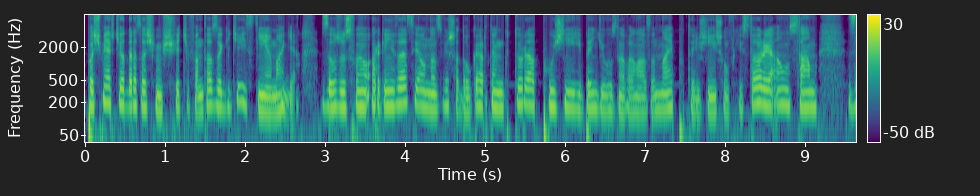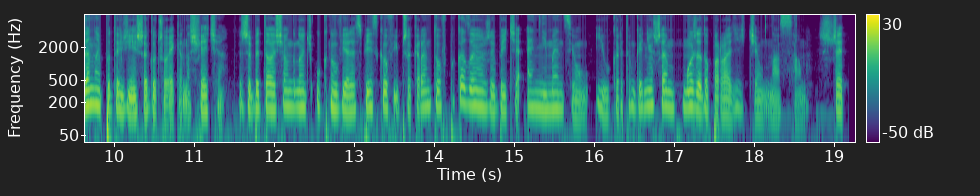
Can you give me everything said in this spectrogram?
Po śmierci odradza się w świecie fantazy, gdzie istnieje magia. Założył swoją organizację o nazwie Shadow Garden, która później będzie uznawana za najpotężniejszą w historii, a on sam za najpotężniejszego człowieka na świecie. Żeby to osiągnąć, uknął wiele spisków i przekrętów, pokazując, że bycie enimencją i ukrytym geniuszem może doprowadzić cię na sam szczyt.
